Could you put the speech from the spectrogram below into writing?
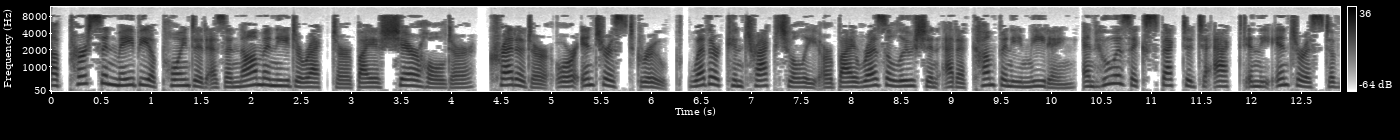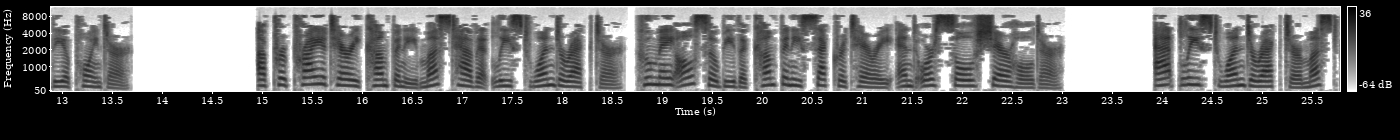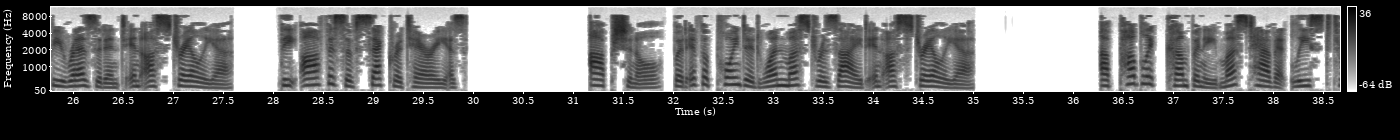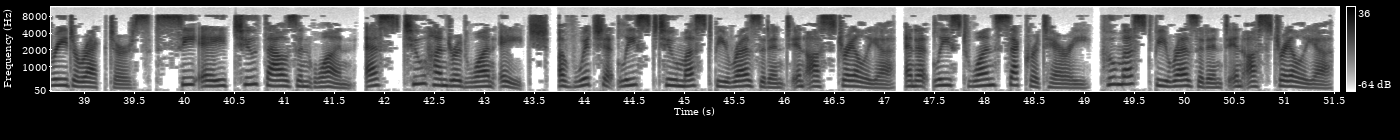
A person may be appointed as a nominee director by a shareholder, creditor or interest group whether contractually or by resolution at a company meeting and who is expected to act in the interest of the appointer. A proprietary company must have at least one director, who may also be the company secretary and or sole shareholder. At least one director must be resident in Australia. The office of secretary is optional, but if appointed one must reside in Australia. A public company must have at least three directors CA 2001, S201H, of which at least two must be resident in Australia, and at least one secretary, who must be resident in Australia.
